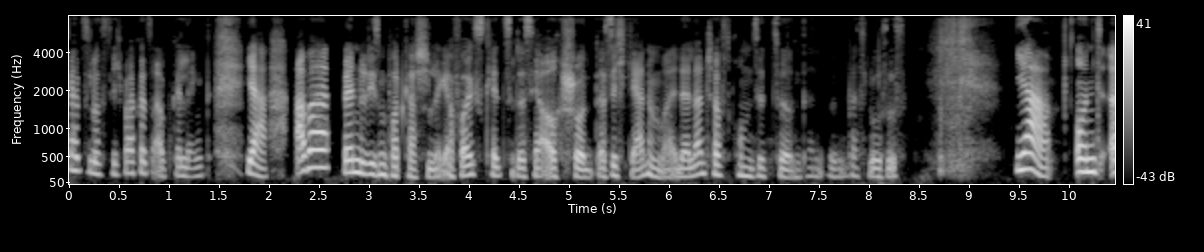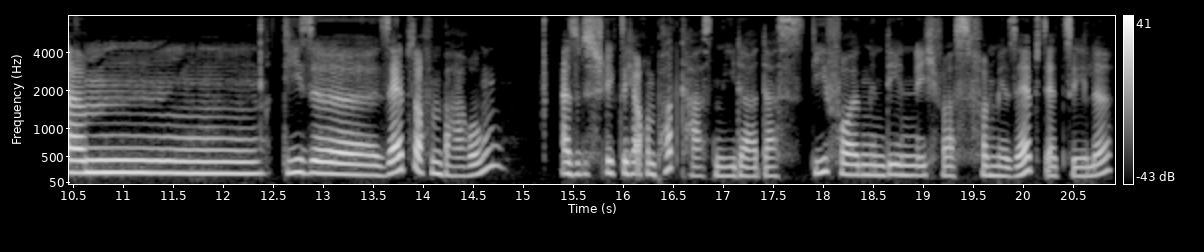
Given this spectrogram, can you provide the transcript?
Ganz lustig, war kurz abgelenkt. Ja, aber wenn du diesem Podcast schon länger folgst, kennst du das ja auch schon, dass ich gerne mal in der Landschaft rumsitze und dann irgendwas los ist. Ja, und ähm, diese Selbstoffenbarung, also das schlägt sich auch im Podcast nieder, dass die Folgen, in denen ich was von mir selbst erzähle,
